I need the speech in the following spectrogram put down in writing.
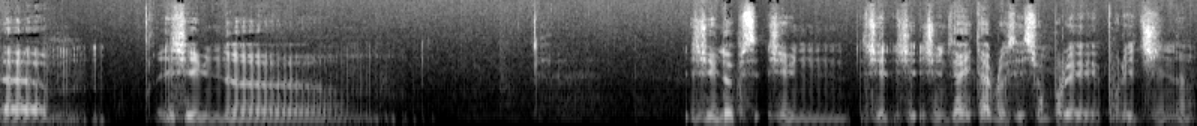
Euh, j'ai une, euh, j'ai une, j'ai une, j'ai, une véritable obsession pour les, pour les jeans.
